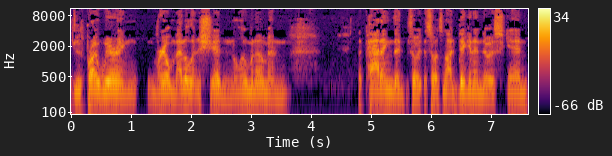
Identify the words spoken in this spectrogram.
He was probably wearing real metal and shit and aluminum and the padding that so so it's not digging into his skin.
